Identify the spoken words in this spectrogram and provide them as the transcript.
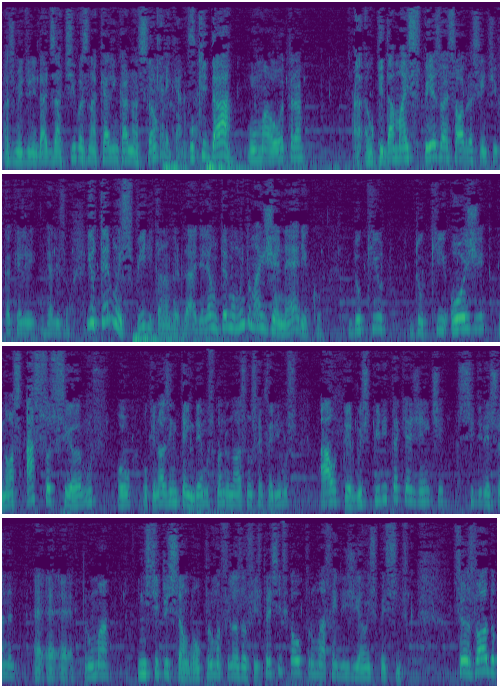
as mediunidades ativas naquela encarnação, naquela encarnação. o que dá uma outra o que dá mais peso a essa obra científica que ele realizou. E o termo espírita, na verdade, ele é um termo muito mais genérico do que, o, do que hoje nós associamos ou o que nós entendemos quando nós nos referimos ao termo espírita que a gente se direciona é, é, é, para uma instituição ou para uma filosofia específica ou para uma religião específica. O seu Oswaldo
